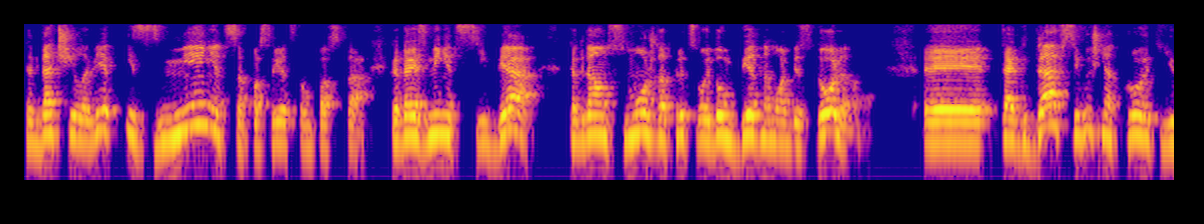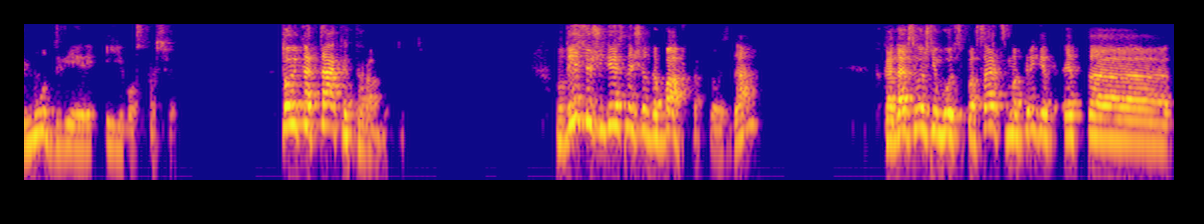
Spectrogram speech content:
когда человек изменится посредством поста, когда изменит себя, когда он сможет открыть свой дом бедному, обездоленному, э, тогда Всевышний откроет ему двери и его спасет. Только так это работает. Но здесь очень интересная еще добавка. То есть, да, когда Всевышний будет спасать, смотрите, это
